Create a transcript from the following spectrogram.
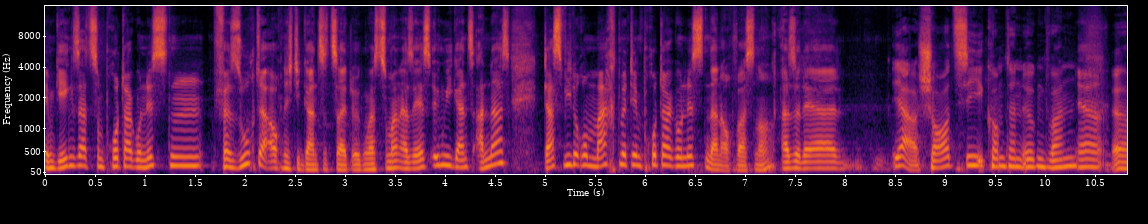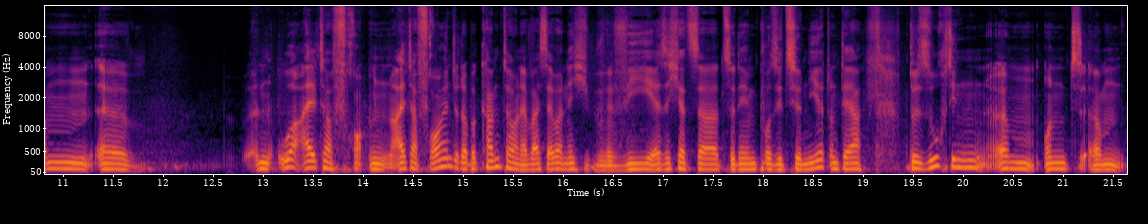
im Gegensatz zum Protagonisten versucht er auch nicht die ganze Zeit irgendwas zu machen. Also er ist irgendwie ganz anders. Das wiederum macht mit dem Protagonisten dann auch was, ne? Also der. Ja, Shortsy kommt dann irgendwann. Ja. Ähm, äh, ein uralter Fre ein alter Freund oder Bekannter und er weiß selber nicht, wie er sich jetzt da zu dem positioniert und der besucht ihn ähm, und ähm,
